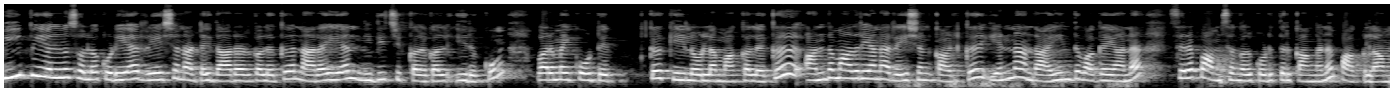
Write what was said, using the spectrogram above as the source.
பிபிஎல்னு சொல்லக்கூடிய ரேஷன் அட்டைதாரர்களுக்கு நிறைய நிதி சிக்கல்கள் இருக்கும். வறுமை கோட்டிற்கு க்கு கீழே உள்ள மக்களுக்கு அந்த மாதிரியான ரேஷன் கார்டுக்கு என்ன அந்த ஐந்து வகையான சிறப்பு அம்சங்கள் கொடுத்துருக்காங்கன்னு பார்க்கலாம்.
